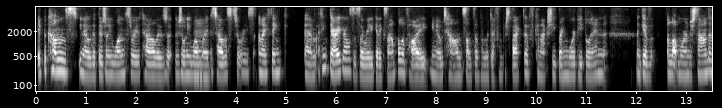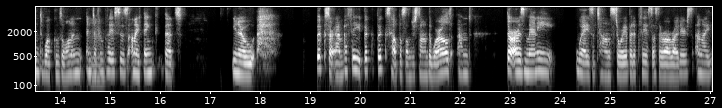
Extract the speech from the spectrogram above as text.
it becomes you know that there's only one story to tell. There's there's only one mm. way to tell the stories, and I think um, I think Derry Girls is a really good example of how you know telling something from a different perspective can actually bring more people in and give a lot more understanding to what goes on in, in mm. different places. And I think that you know books are empathy. Book books help us understand the world, and there are as many ways of telling a story about a place as there are writers. And I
